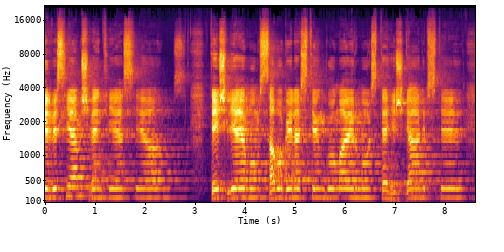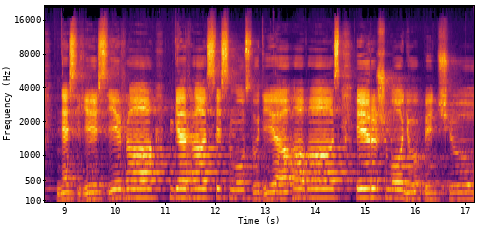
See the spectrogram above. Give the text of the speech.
ir visiems šventiesiems. Te išlieja mums savo gailestingumą ir mus te išgelbsti, nes jis yra gerasis mūsų Dievas ir žmonių bičiulis.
